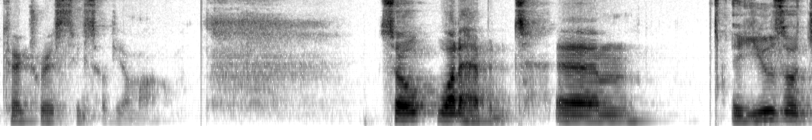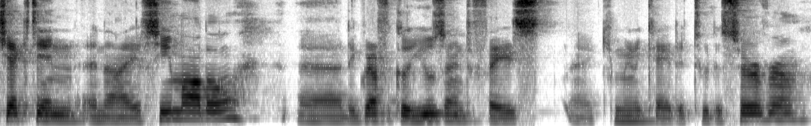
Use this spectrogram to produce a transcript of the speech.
characteristics of your model. So what happened? Um, a user checked in an IFC model, uh, the graphical user interface uh, communicated to the server,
